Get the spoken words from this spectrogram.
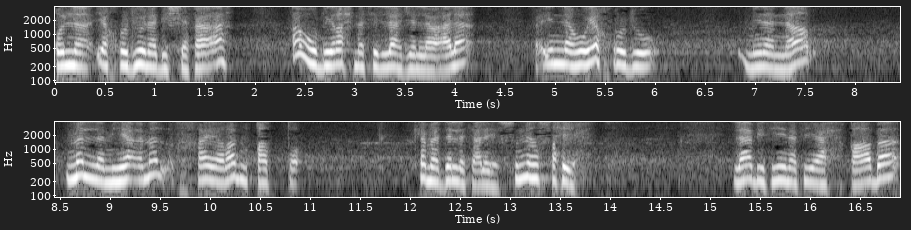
قلنا يخرجون بالشفاعة أو برحمة الله جل وعلا فإنه يخرج من النار من لم يعمل خيرا قط كما دلت عليه السنة الصحيحة. لابثين فيها أحقابا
